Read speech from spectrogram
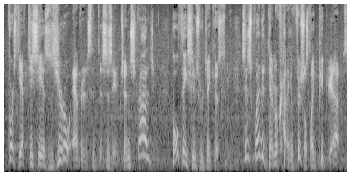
Of course, the FTC has zero evidence that this is Amgen's strategy. The whole thing seems ridiculous to me. Since when did Democratic officials like PBMs?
